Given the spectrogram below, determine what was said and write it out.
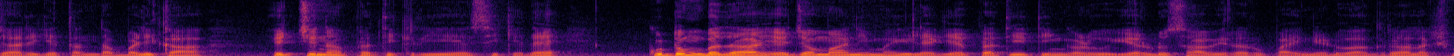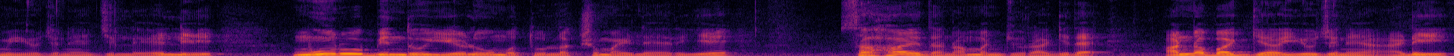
ಜಾರಿಗೆ ತಂದ ಬಳಿಕ ಹೆಚ್ಚಿನ ಪ್ರತಿಕ್ರಿಯೆ ಸಿಕ್ಕಿದೆ. ಕುಟುಂಬದ ಯಜಮಾನಿ ಮಹಿಳೆಗೆ ಪ್ರತಿ ತಿಂಗಳು ಎರಡು ಸಾವಿರ ರೂಪಾಯಿ ನೀಡುವ ಗೃಹಲಕ್ಷ್ಮಿ ಯೋಜನೆ ಜಿಲ್ಲೆಯಲ್ಲಿ ಮೂರು ಬಿಂದು ಏಳು ಒಂಬತ್ತು ಲಕ್ಷ ಮಹಿಳೆಯರಿಗೆ ಸಹಾಯಧನ ಮಂಜೂರಾಗಿದೆ. ಅನ್ನಭಾಗ್ಯ ಯೋಜನೆಯ ಅಡಿ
